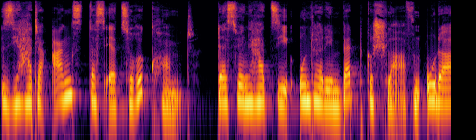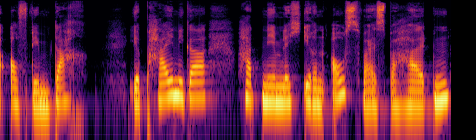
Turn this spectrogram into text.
sie hatte Angst, dass er zurückkommt. Deswegen hat sie unter dem Bett geschlafen oder auf dem Dach. Ihr Peiniger hat nämlich ihren Ausweis behalten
